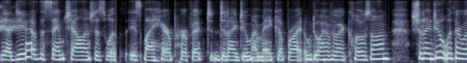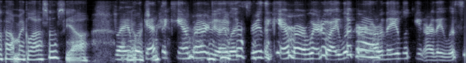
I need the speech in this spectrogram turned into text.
Yeah. Do you have the same challenges with is my hair perfect? Did I do my makeup right? Do I have the right clothes on? Should I do it with or without my glasses? Yeah. Do I, I look at the camera or do I look through the camera? Or where do I look? Or are they looking? Are they listening?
